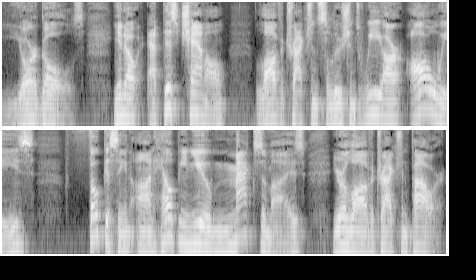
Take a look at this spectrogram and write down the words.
your goals. You know, at this channel, Law of Attraction Solutions, we are always focusing on helping you maximize your law of attraction power.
